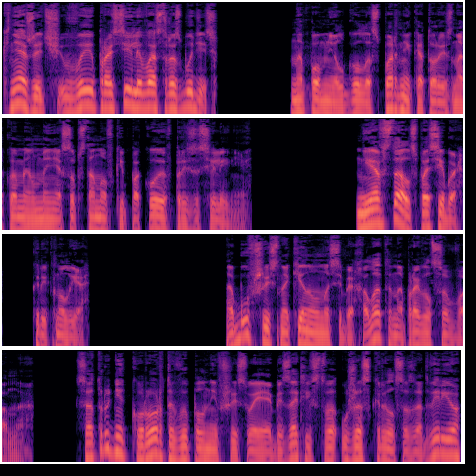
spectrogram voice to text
«Княжич, вы просили вас разбудить», — напомнил голос парня, который знакомил меня с обстановкой покоев при заселении. «Я встал, спасибо», — крикнул я. Обувшись, накинул на себя халат и направился в ванную. Сотрудник курорта, выполнивший свои обязательства, уже скрылся за дверью,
